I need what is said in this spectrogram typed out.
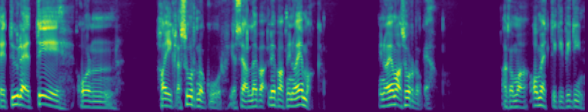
et üle tee on haigla surnukuur ja seal leba, lebab minu emaga, minu ema surnukeha. Aga ma ometigi pidin,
